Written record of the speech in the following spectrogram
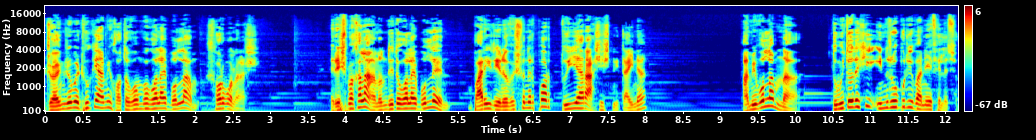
ড্রয়িং রুমে ঢুকে আমি হতভম্ব গলায় বললাম, সর্বনাশ। রেশমাখালা আনন্দিত গলায় বললেন বাড়ি রেনোভেশনের পর তুই আর আসিসনি, তাই না? আমি বললাম, না, তুমি তো দেখি ইন্দ্রপুরি বানিয়ে ফেলেছ।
